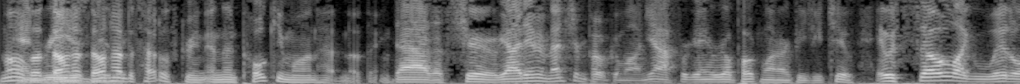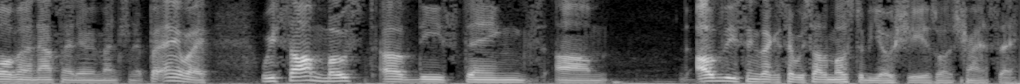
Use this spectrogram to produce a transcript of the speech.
No, that, that, Ryu's that one had music. the title screen, and then Pokemon had nothing. Ah, that's true. Yeah, I didn't even mention Pokemon. Yeah, we're getting a real Pokemon RPG too. It was so like little of an announcement, I didn't even mention it. But anyway, we saw most of these things. Um, of these things, like I said, we saw the most of Yoshi, is what I was trying to say.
